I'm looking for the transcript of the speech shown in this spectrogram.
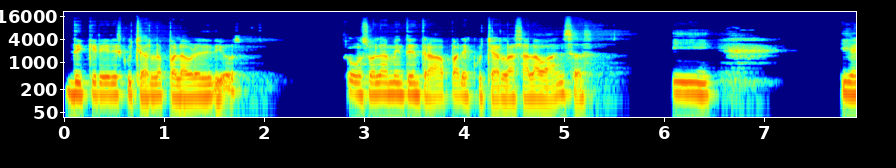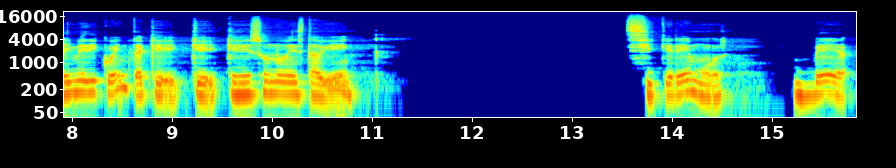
de querer escuchar la palabra de Dios. O solamente entraba para escuchar las alabanzas. Y y ahí me di cuenta que, que, que eso no está bien. si queremos ver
